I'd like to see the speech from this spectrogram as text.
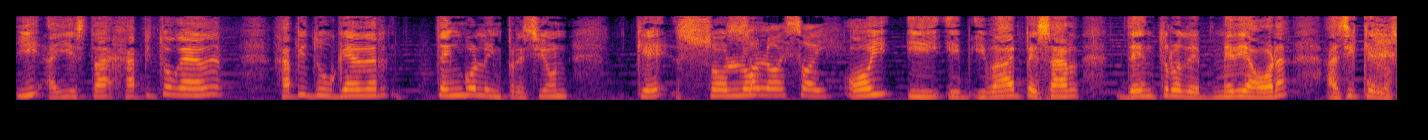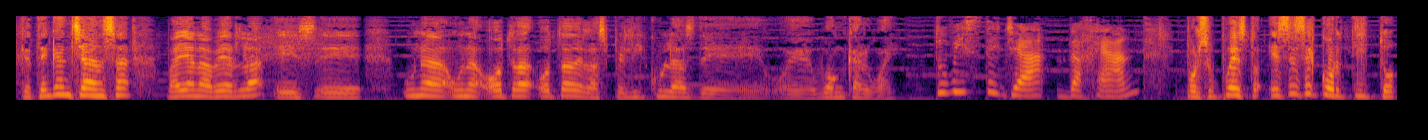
y ahí está Happy Together. Happy Together, tengo la impresión que solo, Solo es hoy. hoy y, y- y va a empezar dentro de media hora. Así que los que tengan chance, vayan a verla. Es eh, una, una otra, otra de las películas de eh, Wong Kar Wai. ¿Tú viste ya The Hand? Por supuesto, es ese cortito,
